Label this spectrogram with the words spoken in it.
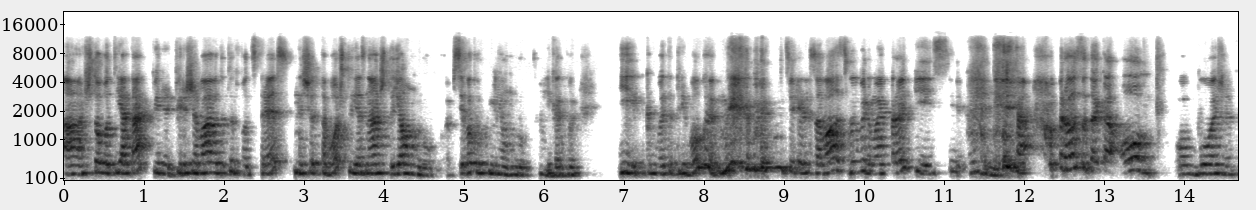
а, что вот я так переживаю вот этот вот стресс насчет того, что я знаю, что я умру, все вокруг меня умрут. И как бы и как бы эта тревога материализовалась в выборе моей профессии. Я просто такая, о, о боже,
